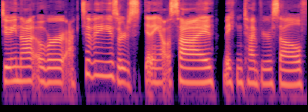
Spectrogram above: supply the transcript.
doing that over activities or just getting outside, making time for yourself?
